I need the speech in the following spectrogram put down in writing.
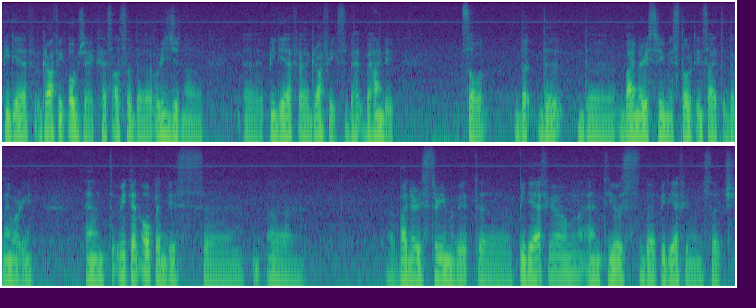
PDF graphic object has also the original PDF graphics be behind it. So the, the, the binary stream is stored inside the memory and we can open this uh, uh, binary stream with uh, PDFium and use the PDFium search.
